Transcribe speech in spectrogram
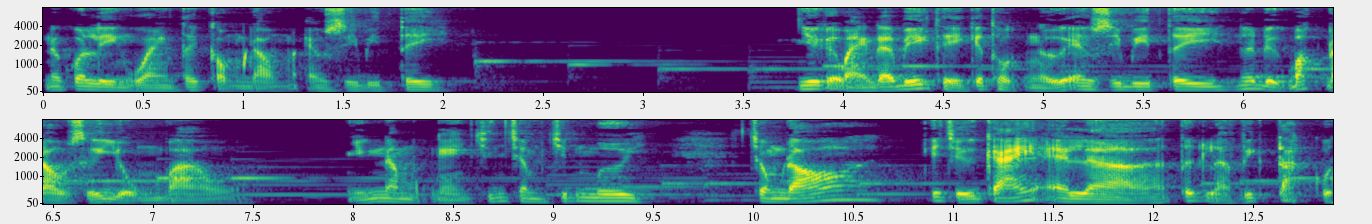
nó có liên quan tới cộng đồng LGBT Như các bạn đã biết thì cái thuật ngữ LGBT nó được bắt đầu sử dụng vào những năm 1990 trong đó, cái chữ cái L, tức là viết tắt của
